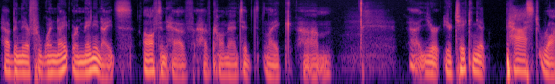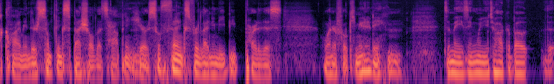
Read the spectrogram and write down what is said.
have been there for one night or many nights often have have commented like um, uh, you're you're taking it past rock climbing. There's something special that's happening here. So thanks for letting me be part of this wonderful community. Hmm. It's amazing when you talk about the,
